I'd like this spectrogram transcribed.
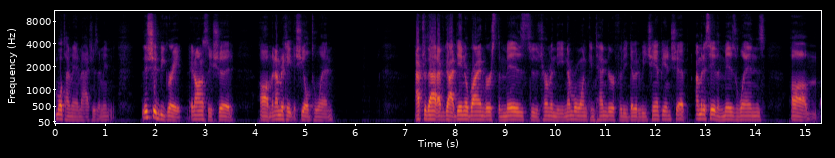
multi man matches. I mean, this should be great. It honestly should. Um, and I'm going to take the Shield to win. After that, I've got Daniel Bryan versus The Miz to determine the number one contender for the WWE Championship. I'm going to say The Miz wins. Um,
